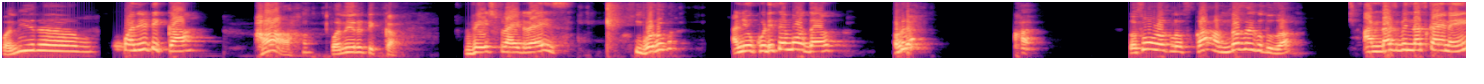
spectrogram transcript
पनीर अं, पनीर टिक्का? हा paneer tikka. Veg fried rice बरोबर. आणि उकडीचे मोदक? अरे काय? कसं ओळखलंस? काय अंदाज आहे का तुझा? अंदाज बिंदाज काय नाही.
